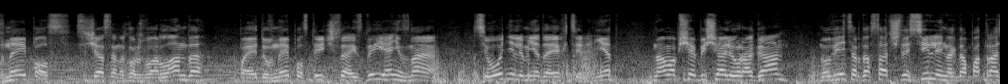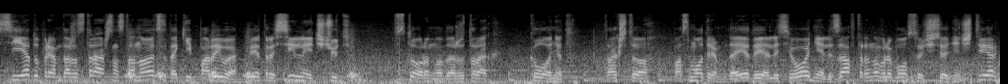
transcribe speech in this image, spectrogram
в Нейплс. Сейчас я нахожусь в Орландо. Поеду в Нейплс. Три часа езды. Я не знаю, сегодня ли мне доехать или нет. Нам вообще обещали ураган, но ветер достаточно сильный. Иногда по трассе еду, прям даже страшно становится. Такие порывы. Ветра сильные, чуть-чуть в сторону даже трак клонит. Так что посмотрим, доеду я ли сегодня или завтра. Но в любом случае, сегодня четверг,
